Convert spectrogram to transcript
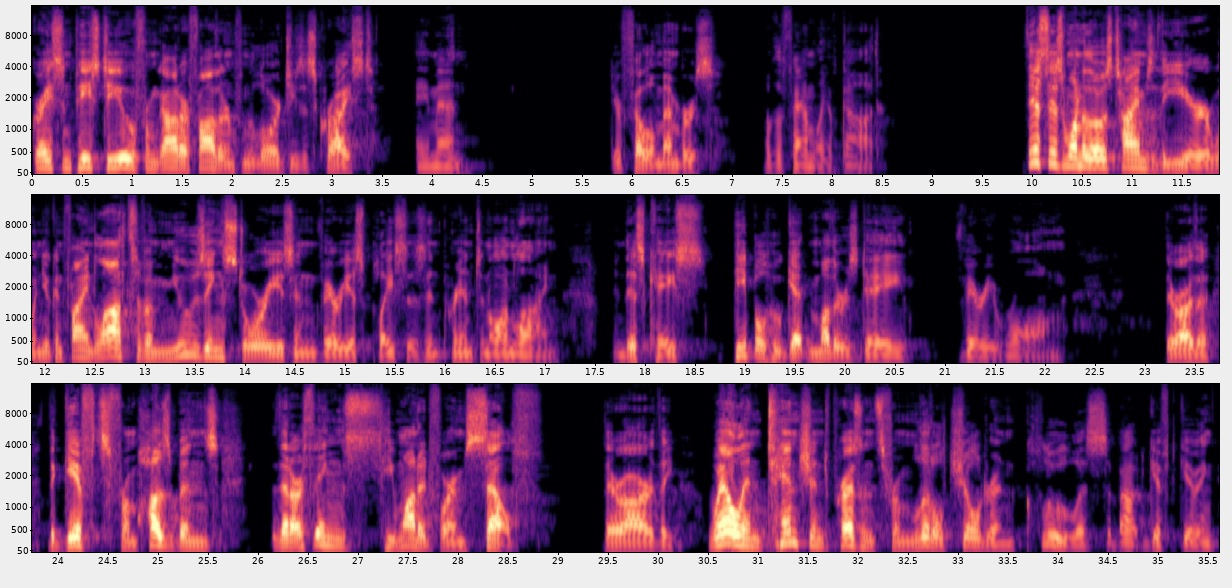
Grace and peace to you from God our Father and from the Lord Jesus Christ. Amen. Dear fellow members of the family of God. This is one of those times of the year when you can find lots of amusing stories in various places in print and online. In this case, people who get Mother's Day very wrong. There are the, the gifts from husbands that are things he wanted for himself there are the well intentioned presents from little children, clueless about gift giving.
